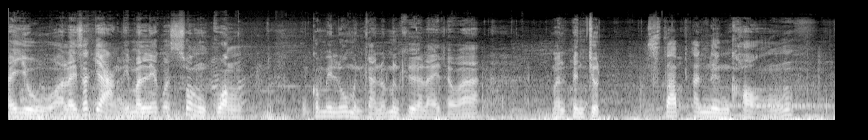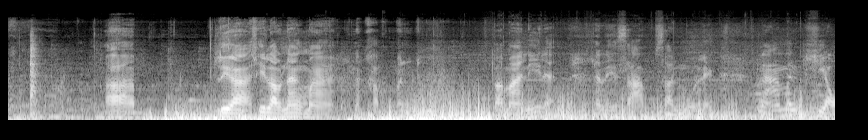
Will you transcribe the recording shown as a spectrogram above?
มาอยู่อะไรสักอย่างที่มันเรียกว่าส่วงกวง ผมก็ไม่รู้เหมือนกันว่ามันคืออะไร แต่ว่ามันเป็นจุดสต็อปอันหนึ่งของอเรือที่เรานั่งมานะครับ มันประมาณนี้แหละ ทะเลสาบซันมูนเล็ก น้ำมันเขียว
